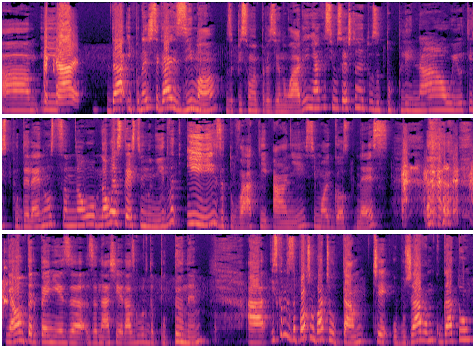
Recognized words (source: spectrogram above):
А, така и, е. Да, и понеже сега е зима, записваме през януари, някакси усещането за топлина, уют и споделеност са много, много естествено ни идват и за това ти, Ани, си мой гост днес. Нямам търпение за, за нашия разговор да потънем. А, искам да започна обаче от там, че обожавам, когато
